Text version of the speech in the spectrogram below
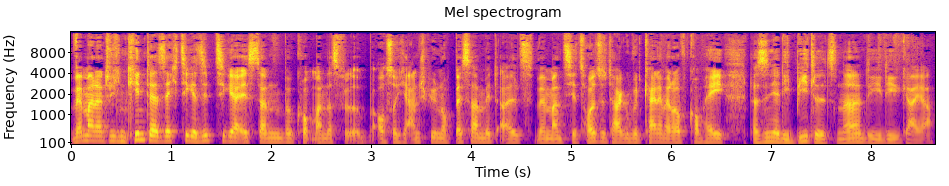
wenn man natürlich ein Kind der 60er, 70er ist, dann bekommt man das auch solche Anspielungen noch besser mit, als wenn man es jetzt heutzutage wird keiner mehr drauf kommen, hey, das sind ja die Beatles, ne, die, die Geier.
